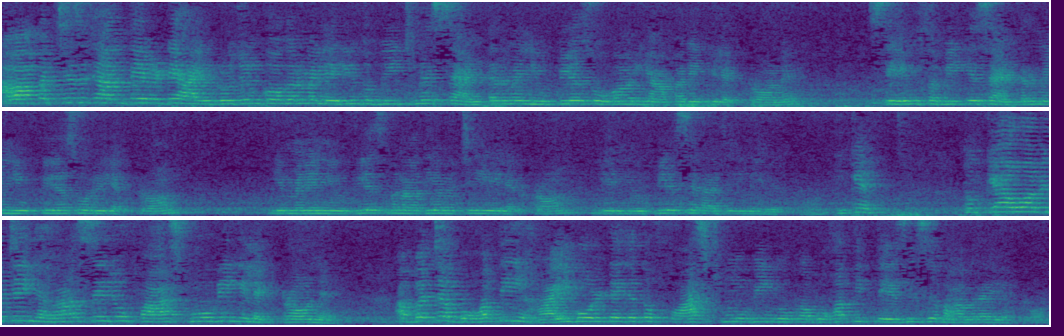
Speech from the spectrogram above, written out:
अब आप अच्छे से जानते हैं बेटे हाइड्रोजन को अगर मैं ले रही हूँ तो बीच में सेंटर में न्यूक्लियस होगा और यहाँ पर एक इलेक्ट्रॉन है। सेम सभी के सेंटर में न्यूक्लियस और इलेक्ट्रॉन ये मैंने न्यूक्लियस बना दिया बच्चे, ये इलेक्ट्रॉन ये न्यूक्लियस है राजे, ये इलेक्ट्रॉन ठीक है? तो क्या हुआ बच्चे, यहाँ से जो फास्ट मूविंग इलेक्ट्रॉन है, अब बच्चा बहुत ही हाई वोल्टेज है तो फास्ट मूविंग होगा, बहुत ही तेज़ी से भाग रहा है इलेक्ट्रॉन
